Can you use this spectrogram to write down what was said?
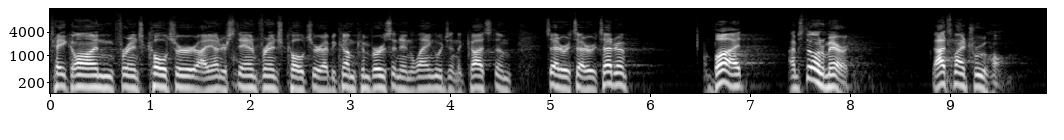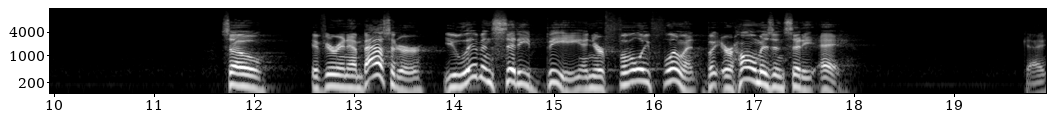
take on French culture, I understand French culture, I become conversant in language and the customs, et cetera, et cetera, et cetera. But I'm still an American. That's my true home. So if you're an ambassador, you live in city B and you're fully fluent, but your home is in city A. Okay?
